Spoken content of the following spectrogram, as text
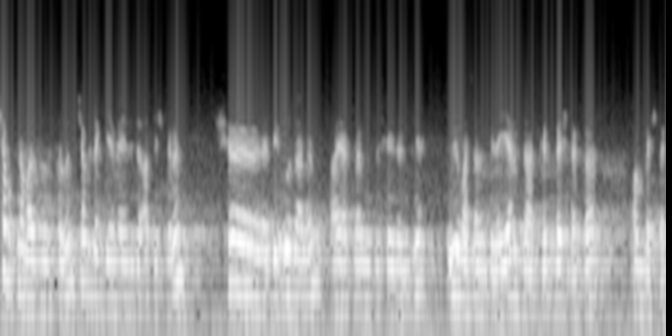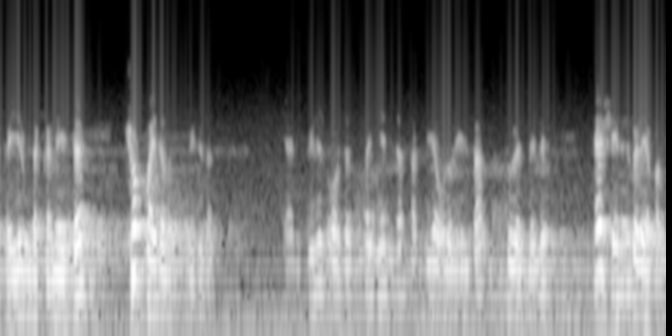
çabuk namazınızı kılın, çabucak yemeğinizi atıştırın, şöyle bir uzanın, ayaklarınızı şeylerinizi, uyumasanız bile yarım saat 45 dakika, 15 dakika, 20 dakika neyse, çok faydalı vücuda. Yani günün ortasında yeniden takviye olur insan, kuvvetlenir. Her şeyimizi böyle yapalım.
